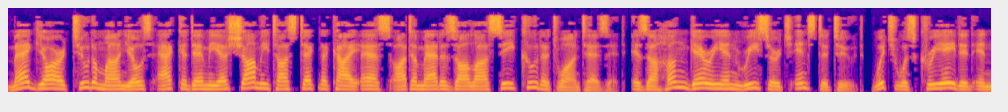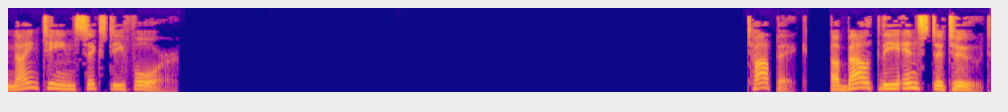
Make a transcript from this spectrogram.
Magyar Tudományos Akadémia Számítástechnikai s Automatizálási Kutatványzat is a Hungarian research institute, which was created in 1964. About the institute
